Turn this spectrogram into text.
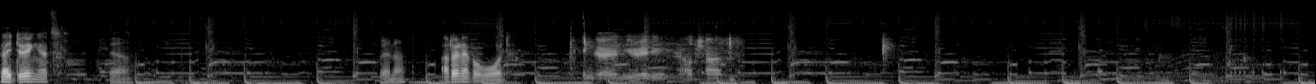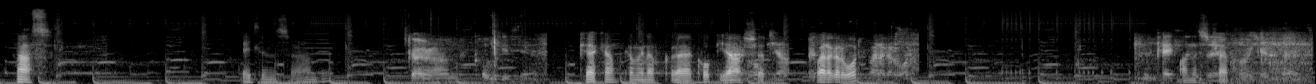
They're doing it. Yeah. They're not. I don't have a ward. You can go in, you ready? I'll try. Nice. Caitlyn's around there. Go around. Corki's here. Okay, come coming up. Uh, Corki. Yeah, shit. Wait, I got a ward. Okay, On this there, trap. before we get back.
